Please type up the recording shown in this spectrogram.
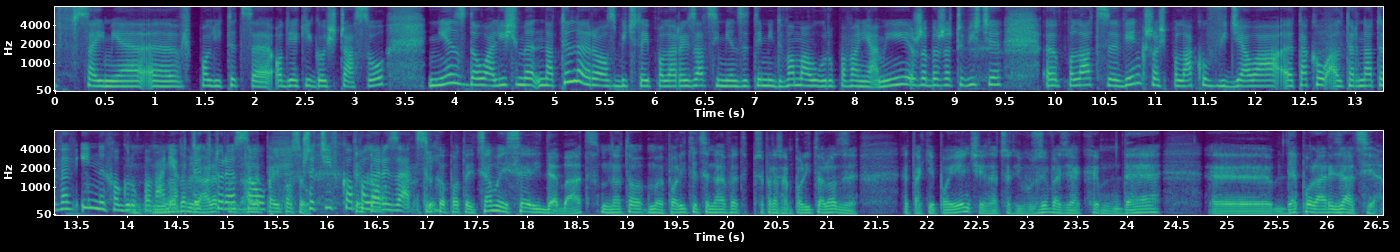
w Sejmie, e, w polityce od jakiegoś czasu, nie zdołaliśmy na tyle rozbić tej polaryzacji między tymi dwoma ugrupowaniami, żeby rzeczywiście e, Polacy, większość Polaków widziała e, taką alternatywę w innych ugrupowaniach, tych, które są poseł, przeciwko tylko, polaryzacji. Tylko po tej całej serii debat, no to politycy nawet, przepraszam, politolodzy takie pojęcie zaczęli używać jak de, e, depolaryzacja.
